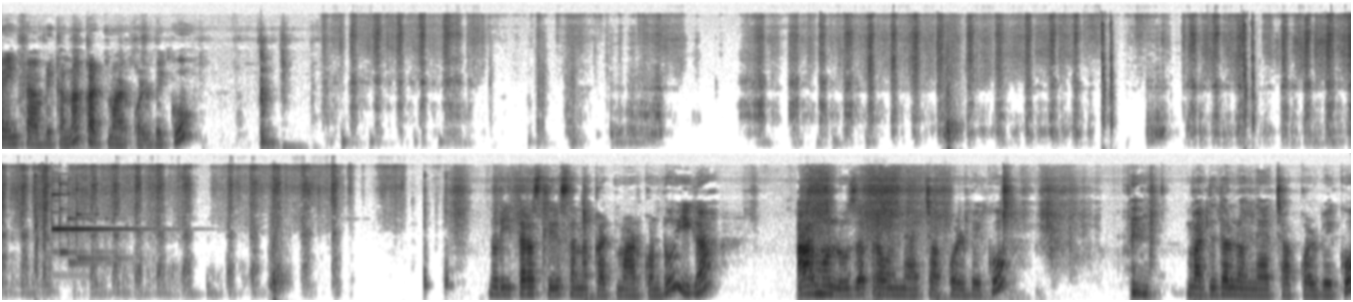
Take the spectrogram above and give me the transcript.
ಮೈನ್ ಫ್ಯಾಬ್ರಿಕನ್ನು ಕಟ್ ಮಾಡ್ಕೊಳ್ಬೇಕು. ನೋಡಿ, ಈ ಥರ ಸ್ಲೀವ್ಸನ್ನು ಕಟ್ ಮಾಡಿಕೊಂಡು ಈಗ ಆರ್ಮೋಲ್ ಲೂಸ್ ಹತ್ರ ಒಂದು ಮ್ಯಾಚ್ ಹಾಕ್ಕೊಳ್ಬೇಕು ಮಧ್ಯದಲ್ಲಿ ಒಂದು ಮ್ಯಾಚ್ ಹಾಕ್ಕೊಳ್ಬೇಕು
